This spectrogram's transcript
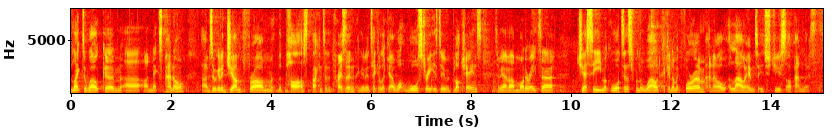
like to welcome uh, our next panel. Um, so we're going to jump from the past back into the present. I'm going to take a look at what Wall Street is doing with blockchains. So we have our moderator, Jesse McWaters from the World Economic Forum, and I'll allow him to introduce our panelists.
